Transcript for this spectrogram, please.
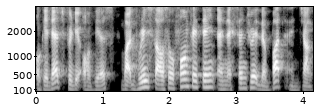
Okay, that's pretty obvious, but briefs are also form-fitting and accentuate the butt and junk.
